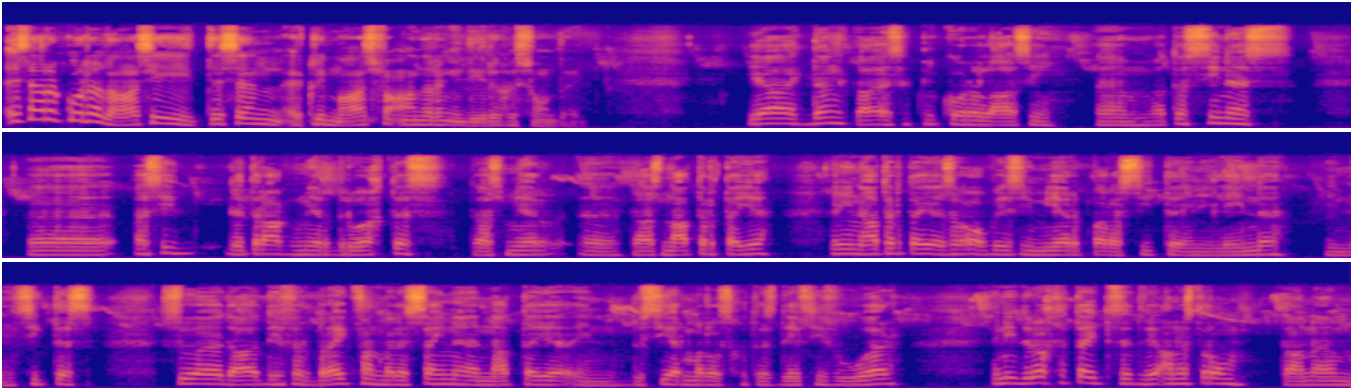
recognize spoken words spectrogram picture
is daar 'n korrelasie tussen 'n klimaatsverandering en dieregesondheid? Ja, ek dink daar is 'n korrelasie. Ehm um, wat ons sien is uh as dit raak meer droogtes, daar's meer uh, daar's natter tye. In die natter tye is daar obviously meer parasiete en ellende en, siektes. So daar die verbruik van medisyne in nat tye en doseermiddels goed is definitief hoër. In die droogte tyd is dit weer andersom. Dan ehm um,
